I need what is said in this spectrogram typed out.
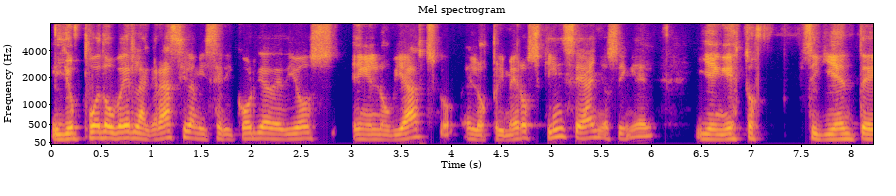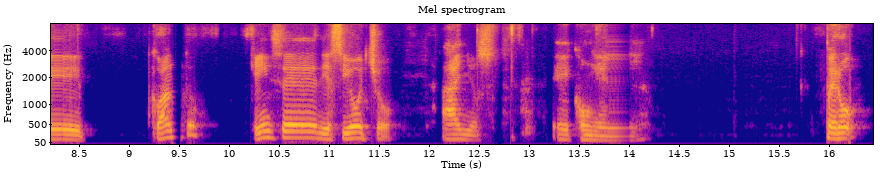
Y yo puedo ver la gracia y la misericordia de Dios en el noviazgo, en los primeros 15 años sin Él y en estos siguientes, ¿cuánto? 15, 18 años eh, con Él. Pero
